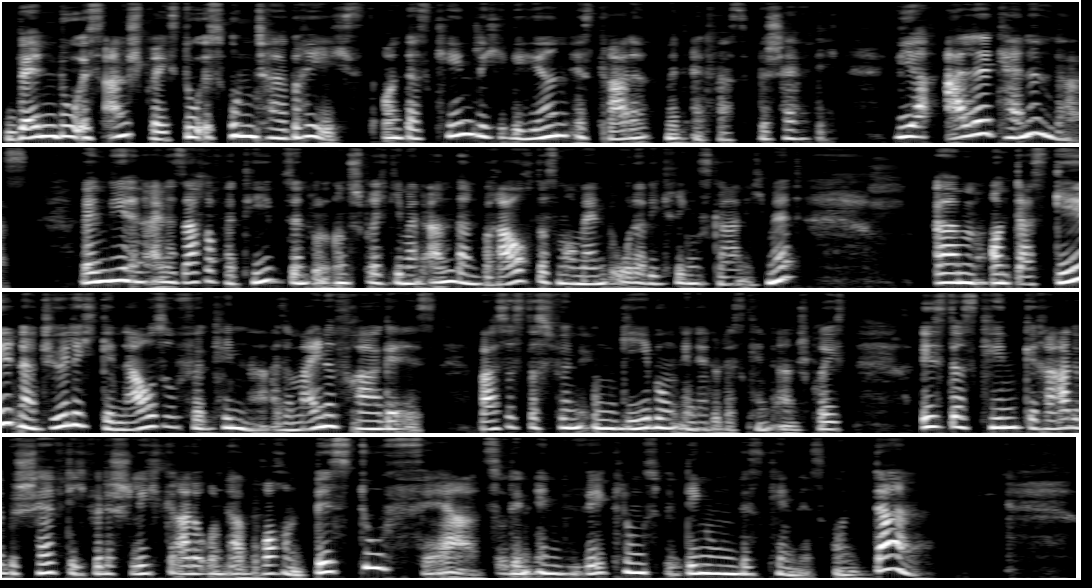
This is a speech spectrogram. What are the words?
wenn du es ansprichst, du es unterbrichst. Und das kindliche Gehirn ist gerade mit etwas beschäftigt. Wir alle kennen das. Wenn wir in eine Sache vertieft sind und uns spricht jemand an, dann braucht das Moment oder wir kriegen es gar nicht mit. Ähm, und das gilt natürlich genauso für Kinder. Also meine Frage ist, was ist das für eine Umgebung, in der du das Kind ansprichst? Ist das Kind gerade beschäftigt? Wird es schlicht gerade unterbrochen? Bist du fair zu den Entwicklungsbedingungen des Kindes? Und dann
